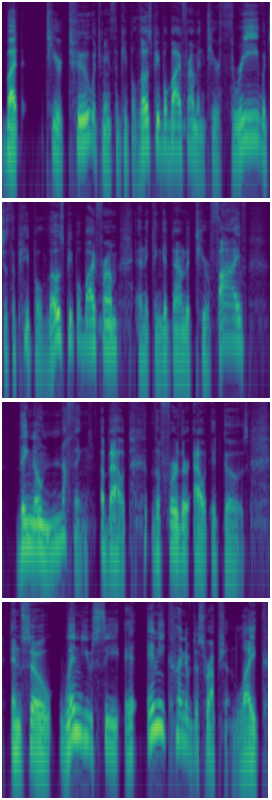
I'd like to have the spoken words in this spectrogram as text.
But tier two, which means the people those people buy from, and tier three, which is the people those people buy from, and it can get down to tier five. they know nothing about the further out it goes. And so when you see any kind of disruption, like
